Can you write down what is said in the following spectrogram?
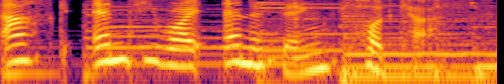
Ask NT Wright Anything podcast.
